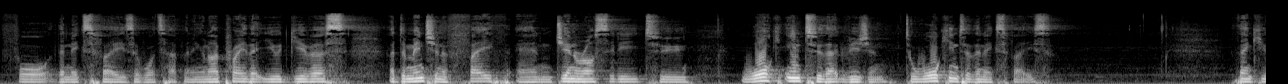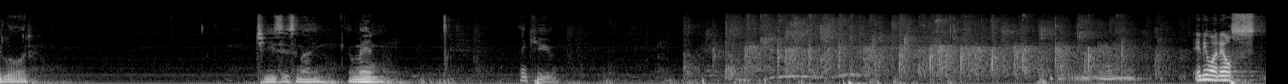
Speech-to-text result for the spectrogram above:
for the next phase of what's happening. And I pray that you would give us a dimension of faith and generosity to walk into that vision, to walk into the next phase. Thank you, Lord. In Jesus' name. Amen. Thank you. Anyone else,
